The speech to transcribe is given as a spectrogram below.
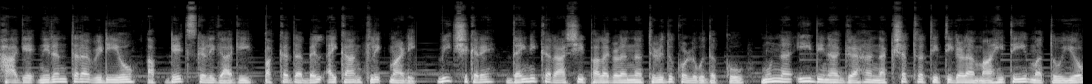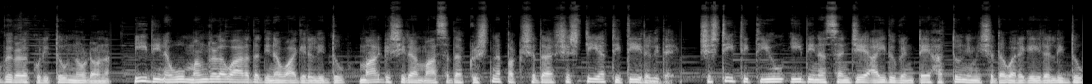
ಹಾಗೆ ನಿರಂತರ ವಿಡಿಯೋ ಅಪ್ಡೇಟ್ಸ್ಗಳಿಗಾಗಿ ಪಕ್ಕದ ಬೆಲ್ ಐಕಾನ್ ಕ್ಲಿಕ್ ಮಾಡಿ. ವೀಕ್ಷಕರೇ, ದೈನಿಕ ರಾಶಿ ಫಲಗಳನ್ನು ತಿಳಿದುಕೊಳ್ಳುವುದಕ್ಕೂ ಮುನ್ನ ಈ ದಿನ ಗ್ರಹ ನಕ್ಷತ್ರ ತಿಥಿಗಳ ಮಾಹಿತಿ ಮತ್ತು ಯೋಗಗಳ ಕುರಿತು ನೋಡೋಣ. ಈ ದಿನವು ಮಂಗಳವಾರದ ದಿನವಾಗಿರಲಿದ್ದು, ಮಾರ್ಗಶಿರ ಮಾಸದ ಕೃಷ್ಣ ಪಕ್ಷದ ಷಷ್ಠಿಯ ತಿಥಿ ಇರಲಿದೆ. ಷಷ್ಠಿ ತಿಥಿಯು ಈ ದಿನ ಸಂಜೆ ಐದು ಗಂಟೆ ಹತ್ತು ನಿಮಿಷದವರೆಗೆ ಇರಲಿದ್ದು,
